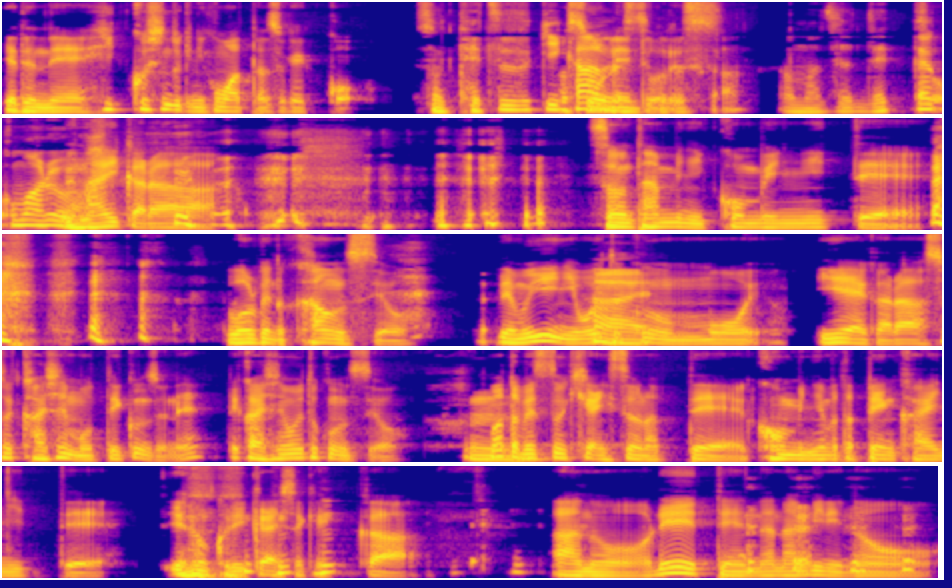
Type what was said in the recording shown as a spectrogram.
いやでね、引っ越しの時に困ったんですよ、結構。その手続き関連ってことですか？あ、まあ、ぜ絶対困るわ。ないから、そのたんびにコンビニに行って、ボールペンとか買うんですよ。でも家に置いとくんもう嫌やから、それ会社に持っていくんですよね。で、会社に置いとくんですよ。うんまた別の機会に必要になって、コンビニにまたペン買いに行って、っていうのを繰り返した結果、あの、0.7ミリの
